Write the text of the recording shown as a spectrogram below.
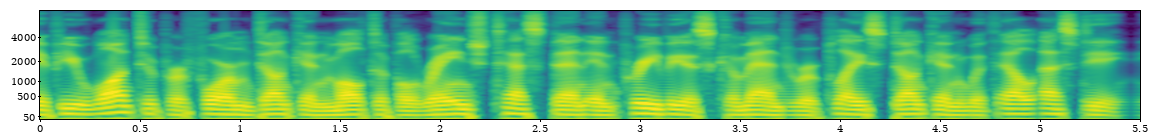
If you want to perform Duncan multiple range test then in previous command replace Duncan with LSD.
